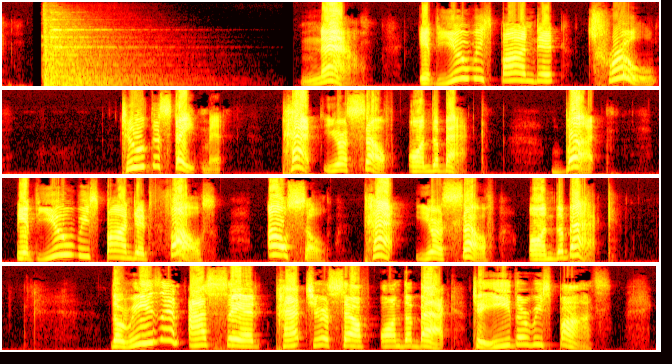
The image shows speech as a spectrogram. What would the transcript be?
Now, if you responded true to the statement, pat yourself on the back. But if you responded false, also pat yourself on the back. The reason I said pat yourself on the back to either response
